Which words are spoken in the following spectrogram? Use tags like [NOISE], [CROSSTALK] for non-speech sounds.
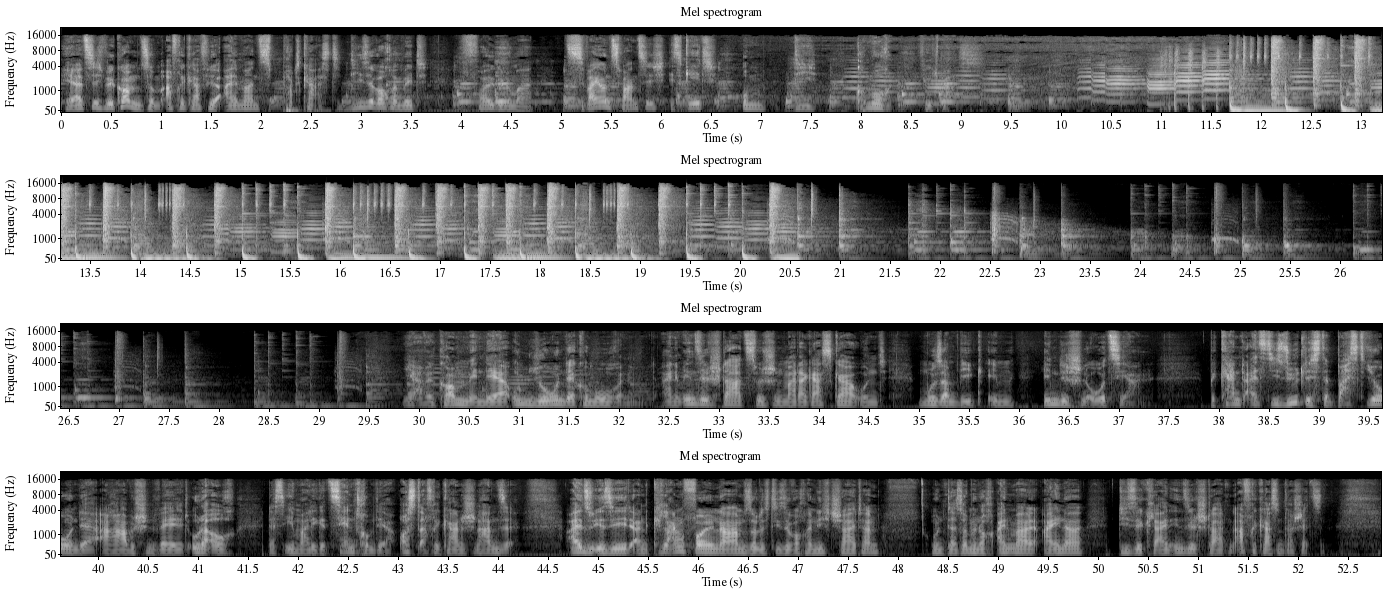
Herzlich willkommen zum Afrika für Allmanns Podcast. Diese Woche mit Folge Nummer 22. Es geht um die Komoren. Viel Spaß. Willkommen in der Union der Komoren, einem Inselstaat zwischen Madagaskar und Mosambik im Indischen Ozean. Bekannt als die südlichste Bastion der arabischen Welt oder auch das ehemalige Zentrum der ostafrikanischen Hanse. Also ihr seht, an klangvollen Namen soll es diese Woche nicht scheitern und da soll mir noch einmal einer diese kleinen Inselstaaten Afrikas unterschätzen.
